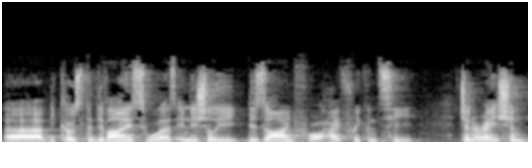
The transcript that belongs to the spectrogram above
uh, because the device was initially designed for high frequency generation.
